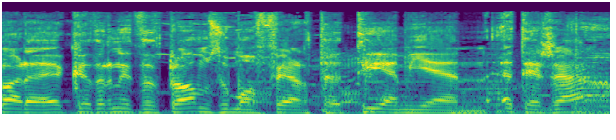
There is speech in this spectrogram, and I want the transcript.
Agora a caderneta de cromos, uma oferta TMN. Até já.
